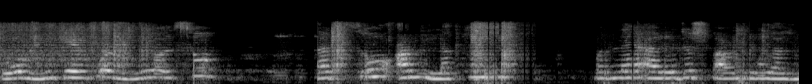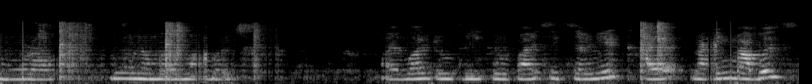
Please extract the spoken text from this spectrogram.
so many came for me also. That's so unlucky. But I just found who has more, uh, more number of marbles. I have 1, 2, 3, 4, 5, 6, 7, 8. I have 9 marbles.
